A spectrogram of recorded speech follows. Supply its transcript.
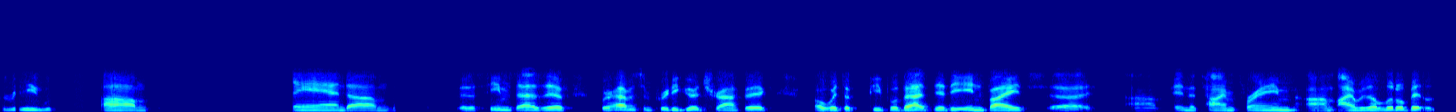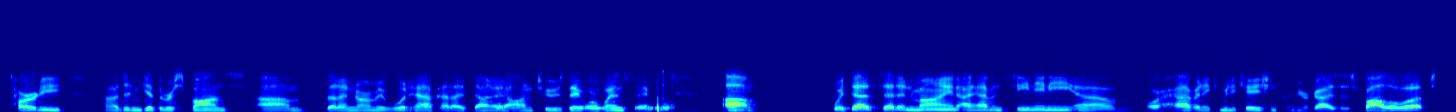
three, um, and um, it seems as if we're having some pretty good traffic uh, with the people that did the invites uh, um, in the time frame. Um, I was a little bit tardy, uh, didn't get the response um, that I normally would have had I done it on Tuesday or Wednesday. Um, with that said in mind, I haven't seen any um, or have any communication from your guys' follow ups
